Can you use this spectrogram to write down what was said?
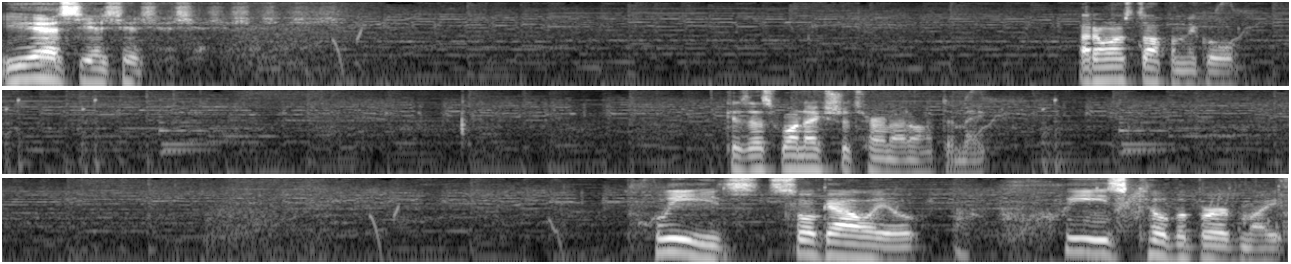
Yes, yes, yes, yes, yes, yes, yes, yes. I don't want to stop on the goal. Because that's one extra turn I don't have to make. Please, Solgaleo, please kill the Bergmite.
